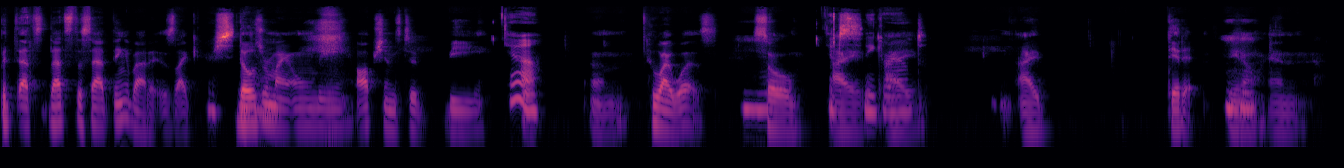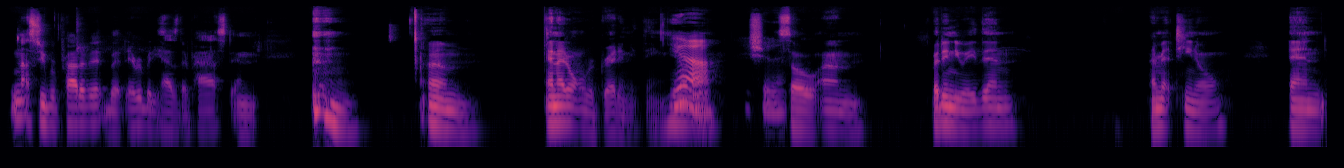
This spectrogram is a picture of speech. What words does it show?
But that's that's the sad thing about it is like those were my only options to be yeah. um, who I was. Mhm. So I sneak I- around. I did it, you Mhm. know, and I'm not super proud of it, but everybody has their past and um and I don't regret anything. you know? Yeah. You shouldn't. So, um, but anyway, then I met Tino and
